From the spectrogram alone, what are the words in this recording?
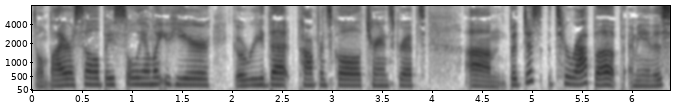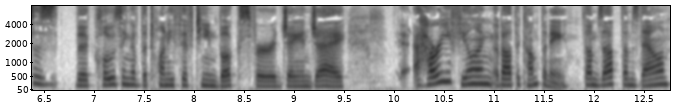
Don't buy or sell based solely on what you hear. Go read that conference call transcript. Um, but just to wrap up, I mean, this is the closing of the 2015 books for J and J. How are you feeling about the company? Thumbs up, thumbs down?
